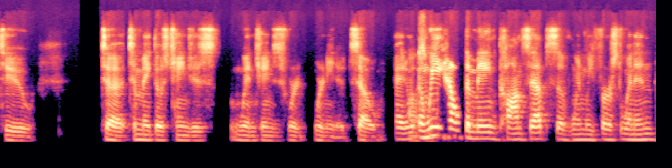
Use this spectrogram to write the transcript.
to to to make those changes when changes were were needed. So and, awesome. and we held the main concepts of when we first went in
